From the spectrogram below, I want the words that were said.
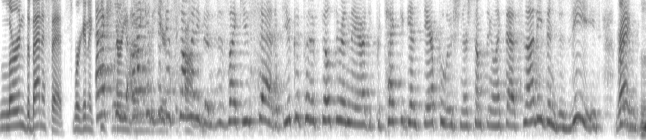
learned the benefits, we're going to keep Actually, wearing them I can think of so many benefits. Like you said, if you could put a filter in there to protect against air pollution or something like that, it's not even disease, Right. it'd be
